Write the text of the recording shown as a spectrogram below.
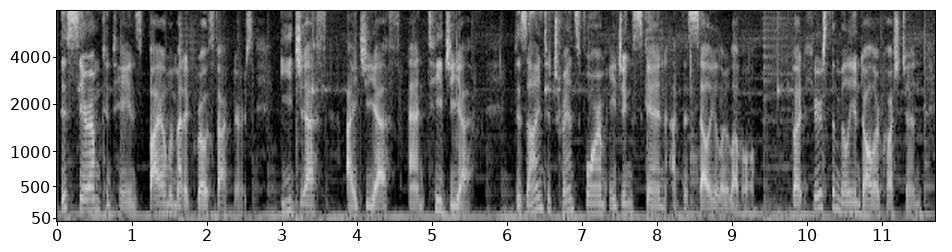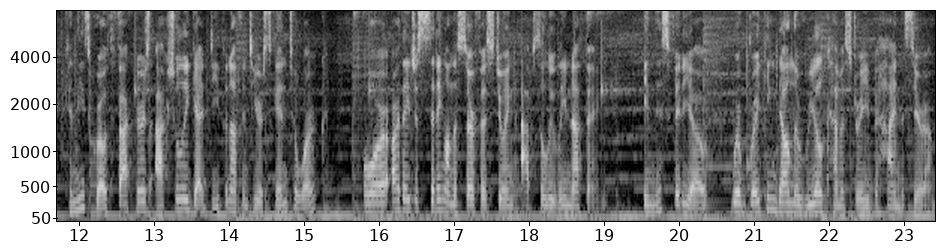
This serum contains biomimetic growth factors, EGF, IGF, and TGF, designed to transform aging skin at the cellular level. But here's the million dollar question can these growth factors actually get deep enough into your skin to work? Or are they just sitting on the surface doing absolutely nothing? In this video, we're breaking down the real chemistry behind the serum,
